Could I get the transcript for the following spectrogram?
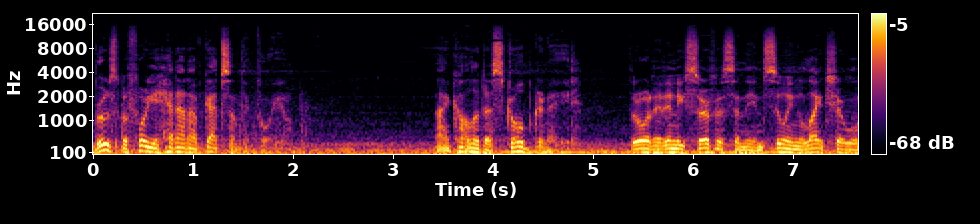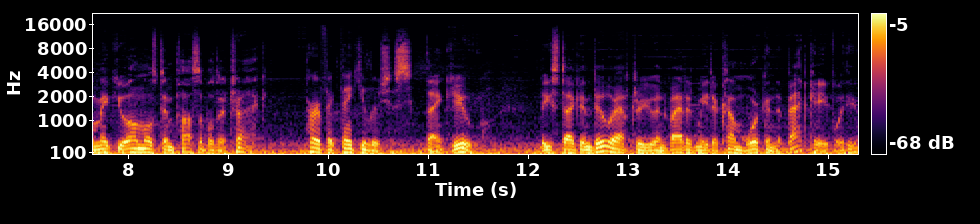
Bruce, before you head out, I've got something for you. I call it a strobe grenade. Throw it at any surface, and the ensuing light show will make you almost impossible to track. Perfect. Thank you, Lucius. Thank you. Least I can do after you invited me to come work in the Batcave with you.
